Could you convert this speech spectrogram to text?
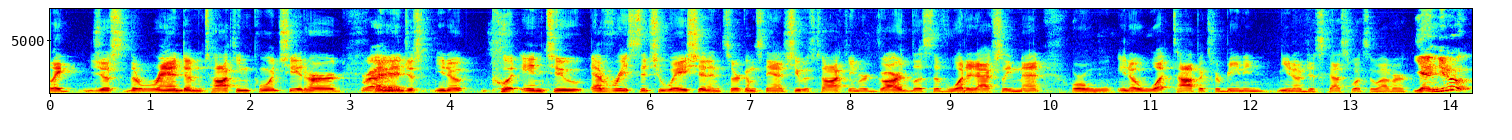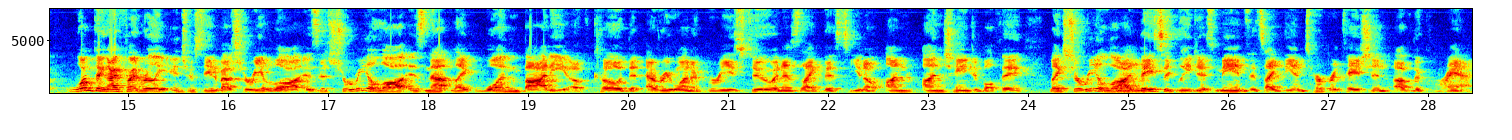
like just the random talking points she had heard, Right. and then just you know put into every situation and circumstance she was talking, regardless of what it actually meant or you know what topics were being you know discussed whatsoever. Yeah, and you know, one thing I find really interesting about Sharia law is that Sharia law is not like one body of code that everyone agrees to and is like this, you know, un- unchangeable thing. Like Sharia law, Mhm. basically just means it's like the interpretation of the Quran.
